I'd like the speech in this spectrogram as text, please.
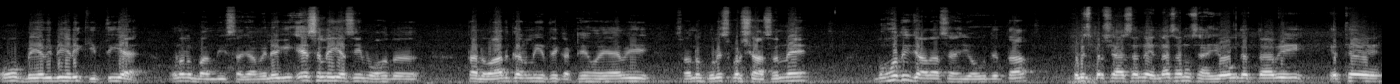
ਉਹ ਬੇਅਦਬੀ ਜਿਹੜੀ ਕੀਤੀ ਹੈ, ਉਹਨਾਂ ਨੂੰ ਬੰਦੀ ਸਜ਼ਾ ਮਿਲੇਗੀ। ਇਸ ਲਈ ਅਸੀਂ ਬਹੁਤ ਧੰਨਵਾਦ ਕਰਨ ਲਈ ਇੱਥੇ ਇਕੱਠੇ ਹੋਏ ਆ ਵੀ ਸਾਨੂੰ ਪੁਲਿਸ ਪ੍ਰਸ਼ਾਸਨ ਨੇ ਬਹੁਤ ਹੀ ਜ਼ਿਆਦਾ ਸਹਿਯੋਗ ਦਿੱਤਾ ਪੁਲਿਸ ਪ੍ਰਸ਼ਾਸਨ ਨੇ ਇੰਨਾ ਸਾਨੂੰ ਸਹਿਯੋਗ ਦਿੱਤਾ ਵੀ ਇੱਥੇ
